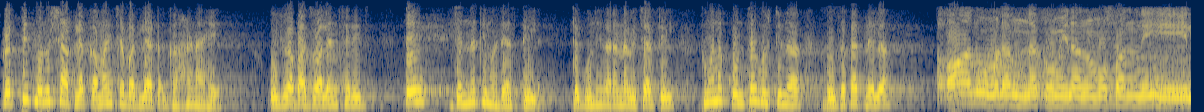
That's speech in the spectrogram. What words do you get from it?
प्रत्येक मनुष्य आपल्या कमाईच्या बदल्यात गहाण आहे. उजव्या बाजूवाल्यांखेरीज ते जन्नतीमध्ये असतील ते गुन्हेगारांना विचारतील तुम्हाला कोणत्या गोष्टीनं दोजकात नेलं? قالوا لم نك من المصلين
